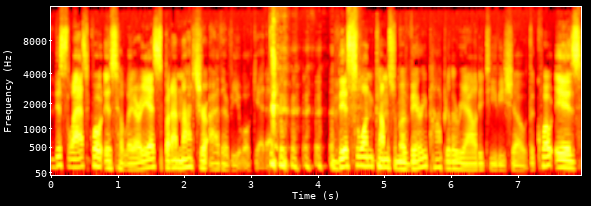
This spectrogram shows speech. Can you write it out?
this last quote is hilarious, but I'm not sure either of you will get it. this one comes from a very popular reality TV show. The quote is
